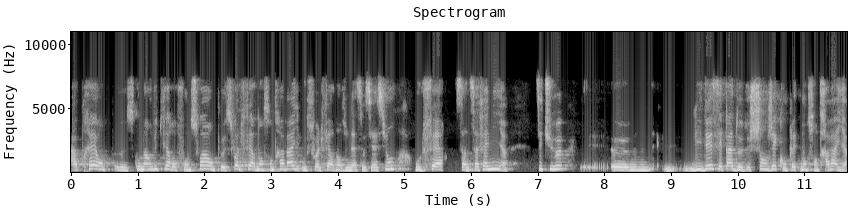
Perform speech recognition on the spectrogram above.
après, on, ce qu'on a envie de faire au fond de soi, on peut soit le faire dans son travail, ou soit le faire dans une association, ou le faire au sein de sa famille. Si tu veux, euh, l'idée c'est pas de changer complètement son travail.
